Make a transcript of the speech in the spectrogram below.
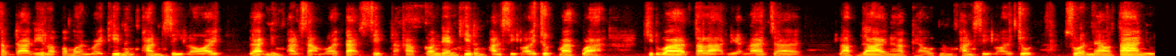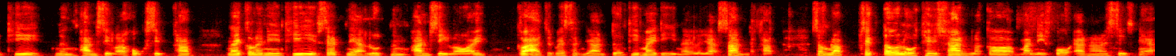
สัปดาห์นี้เราประเมินไว้ที่ 1,400 และ 1,380 นะครับ ก็เน้นที่ 1,400 จุดมากกว่า คิดว่าตลาดเนี่ยน่าจะ รับได้นะครับแถว 1,400 จุด ส่วนแนวต้านอยู่ที่ 1,460 ครับ ในกรณีที่เซ็ตเนี่ยหลุด 1,400 ก็อาจจะเป็นสัญญาณเตือนที่ไม่ดีในระยะสั้นนะครับสำหรับ sector rotation แล้วก็ money flow analysis เนี่ย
